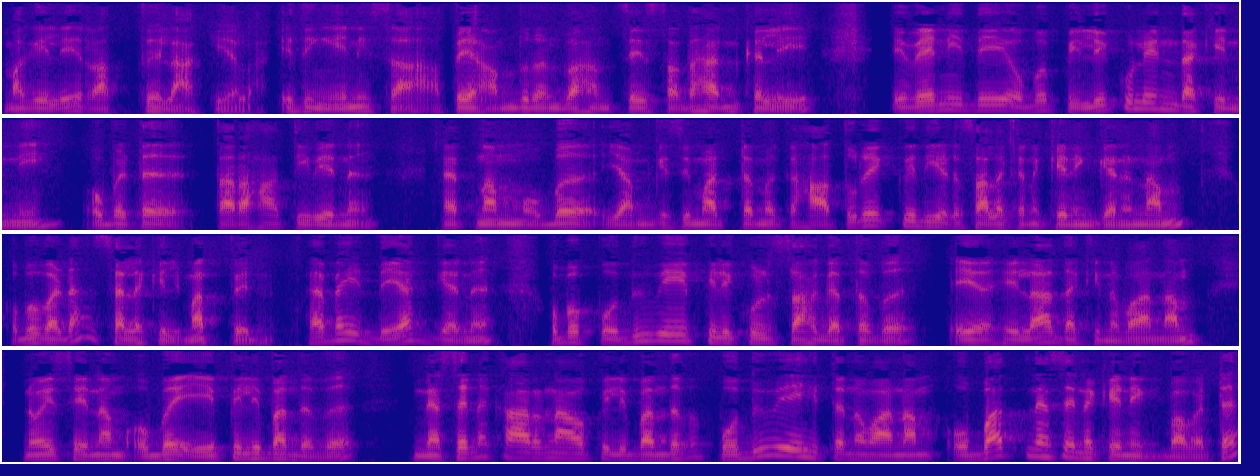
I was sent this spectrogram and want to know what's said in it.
මගේ ලේ රත් වෙලා කියලා. ඉතින් ඒ නිසා අපේ හම්දුරන් වහන්සේ සඳහන් කළේ එවැනි දේ ඔබ පිළිකුලෙන් දකින්නේ ඔබට තරහ වෙන නැත්නම් ඔබ යම්කිසි මට්ටමක හතුරෙක් විදියට සලකන කෙනෙක් ගැන නම් ඔබ වඩා සැලකිලිමත් වෙන්න. හැබැයි දෙයක් ගැන ඔබ පොදුවේ පිළිකුල් සහගතව එය හෙලා දකිනවා නම් නොයසේනම් ඔබ ඒ පිළිබඳව නැසෙන කාරණාව පිළිබඳව පොදුවේ හිතනවා නම් ඔබත් නැසෙන කෙනෙක් බවට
